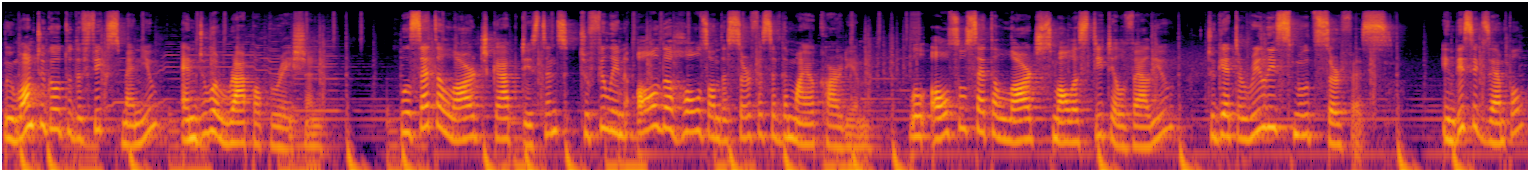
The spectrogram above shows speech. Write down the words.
we want to go to the Fix menu and do a wrap operation. We'll set a large gap distance to fill in all the holes on the surface of the myocardium. We'll also set a large smallest detail value to get a really smooth surface. In this example,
